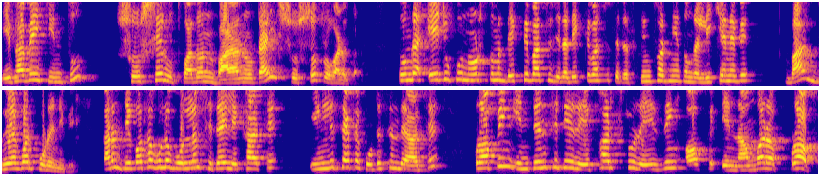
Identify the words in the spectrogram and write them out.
এভাবেই কিন্তু শস্যের উৎপাদন বাড়ানোটাই শস্য প্রগাঢ়তা। তোমরা এইটুকু নোটস তোমরা দেখতে পাচ্ছ, যেটা দেখতে পাচ্ছ সেটা স্ক্রিনশট নিয়ে তোমরা লিখে নেবে। বা দু একবার পড়ে নেবে। কারণ যে কথাগুলো বললাম সেটাই লেখা আছে, ইংলিশে একটা কোটেশন দেওয়া আছে cropping intensity refers to raising of a number of crops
